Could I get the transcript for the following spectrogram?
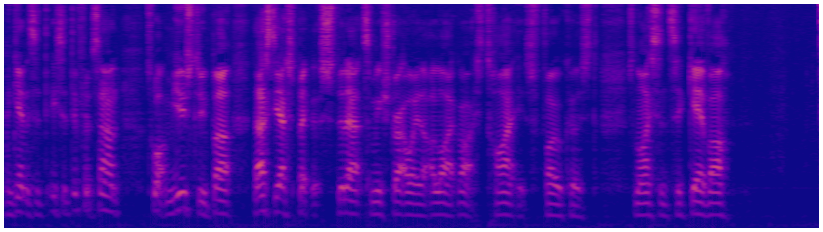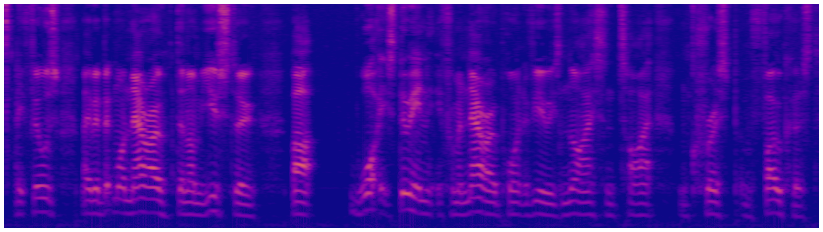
Again, it's a, it's a different sound to what I'm used to, but that's the aspect that stood out to me straight away that I like. Right, it's tight, it's focused, it's nice and together. It feels maybe a bit more narrow than I'm used to, but what it's doing from a narrow point of view is nice and tight and crisp and focused.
